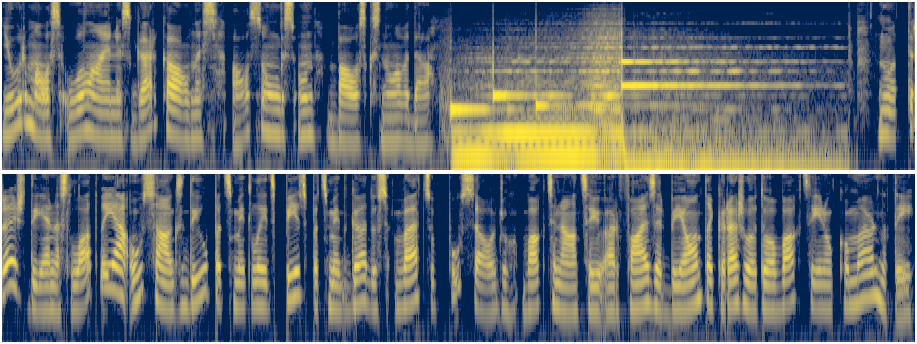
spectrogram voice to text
Jūrmalas, Olainas, Garkalnes, Alsungas un Bauskas novadā. No trešdienas Latvijā uzsāks 12 līdz 15 gadus vecu pusauģu vakcināciju ar Pfizer BioNTech ražoto vakcīnu Comirnaty.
